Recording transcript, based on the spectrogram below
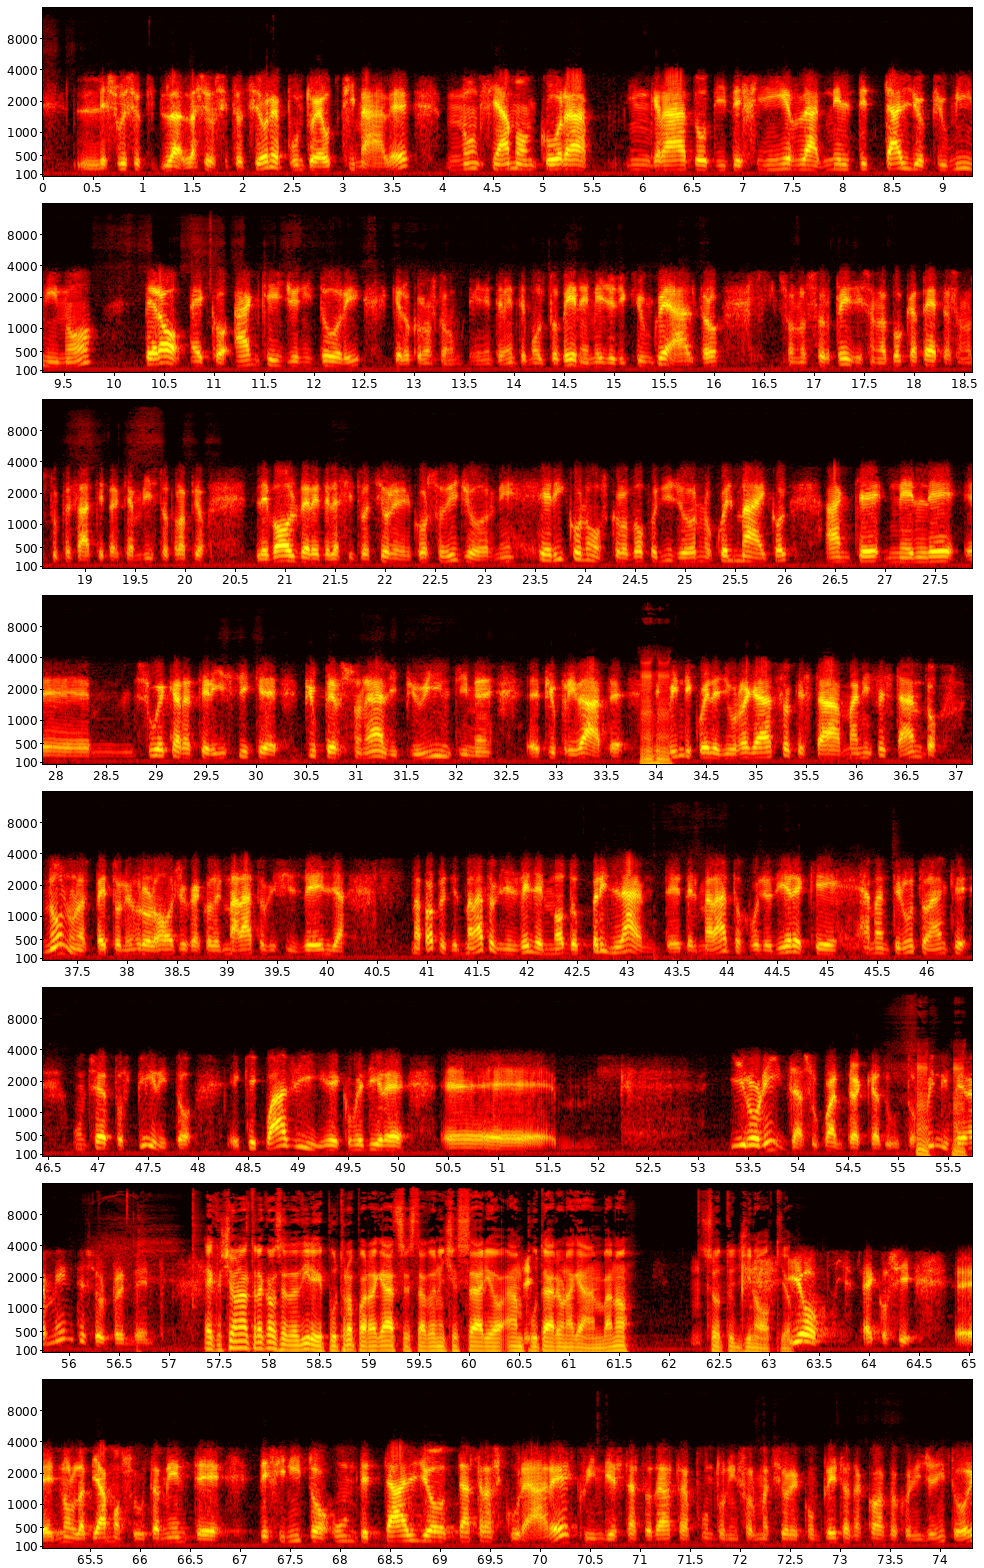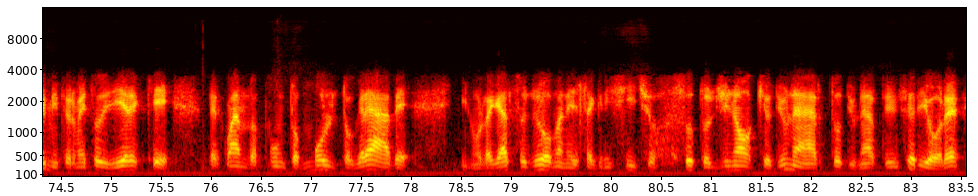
sue, la, la sua situazione appunto è ottimale, non siamo ancora in grado di definirla nel dettaglio più minimo, però ecco, anche i genitori, che lo conoscono evidentemente molto bene, meglio di chiunque altro, sono sorpresi, sono a bocca aperta, sono stupefatti perché hanno visto proprio l'evolvere della situazione nel corso dei giorni e riconoscono dopo ogni giorno quel Michael anche nelle... Eh, sue caratteristiche più personali, più intime, eh, più private, mm-hmm. e quindi quelle di un ragazzo che sta manifestando non un aspetto neurologico, ecco, del malato che si sveglia, ma proprio del malato che si sveglia in modo brillante, del malato, voglio dire, che ha mantenuto anche un certo spirito e che quasi, eh, come dire, eh, ironizza su quanto è accaduto, mm, quindi mm. veramente sorprendente. Ecco, c'è un'altra cosa da dire che purtroppo al ragazzo è stato necessario amputare sì. una gamba, no? Sotto il ginocchio. Io, ecco sì, eh, non l'abbiamo assolutamente definito un dettaglio da trascurare, quindi è stata data appunto un'informazione completa d'accordo con i genitori. Mi permetto di dire che per quanto appunto molto grave in un ragazzo giovane il sacrificio sotto il ginocchio di un arto, di un arto inferiore,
